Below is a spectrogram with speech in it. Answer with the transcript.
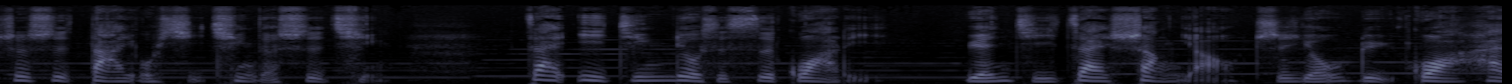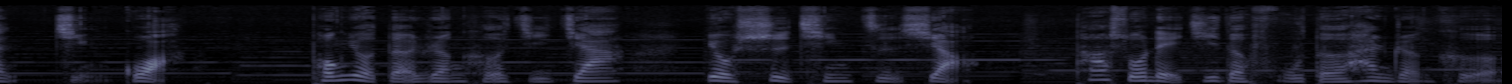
这是大有喜庆的事情。在易经六十四卦里，原吉在上爻只有履卦和景卦。朋友的人和极佳，又事亲自孝，他所累积的福德和人和，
